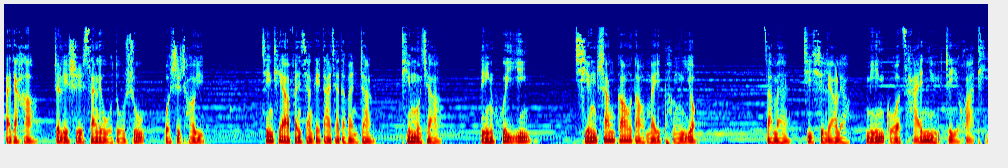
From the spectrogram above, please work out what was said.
大家好，这里是三六五读书，我是朝宇。今天要分享给大家的文章，题目叫《林徽因情商高到没朋友》。咱们继续聊聊民国才女这一话题。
